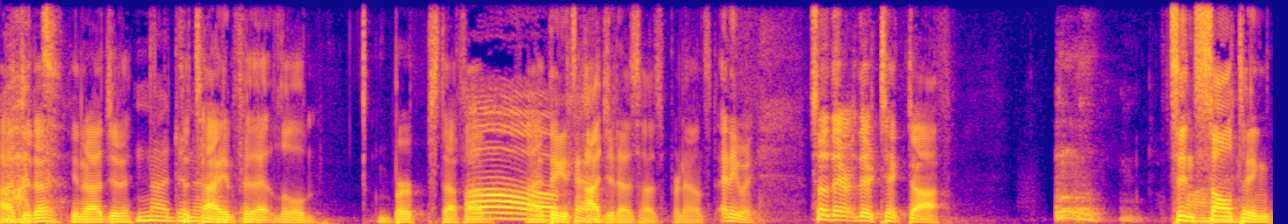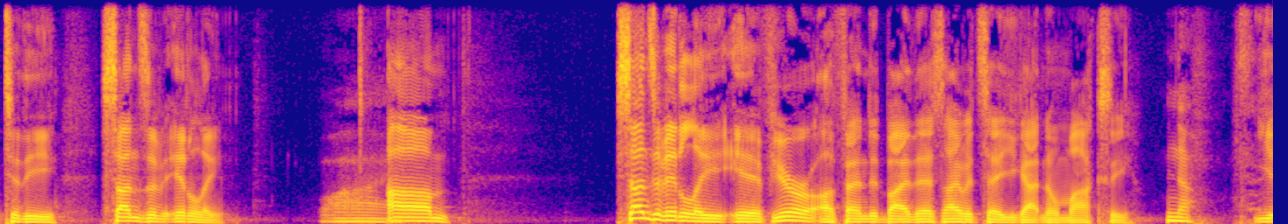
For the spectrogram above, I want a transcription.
Agita? You know agita? No, I do It's not know Italian for that. that little burp stuff up. Oh, I think okay. it's agita is how it's pronounced. Anyway, so they're they're ticked off. It's insulting to the sons of Italy. Why? Um, sons of Italy, if you're offended by this, I would say you got no moxie. no. You,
